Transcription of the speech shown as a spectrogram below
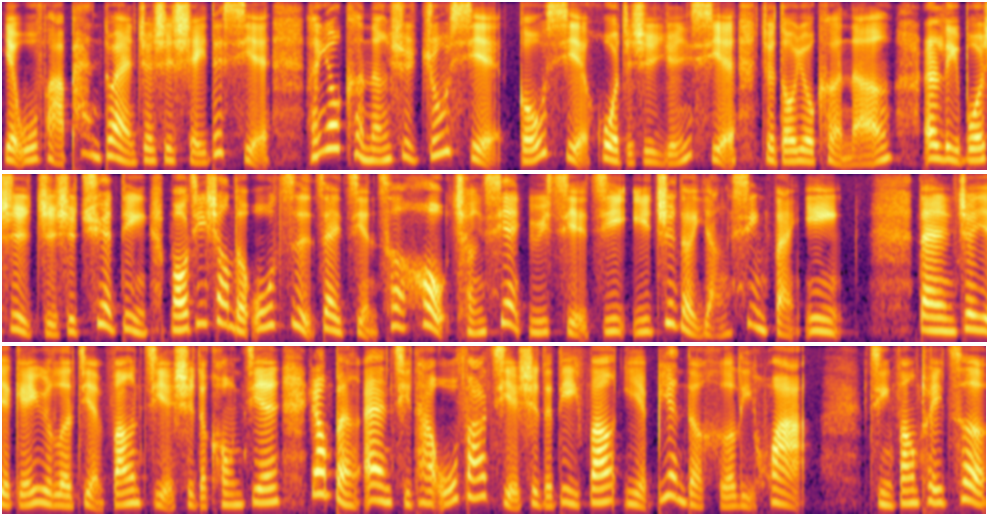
也无法判断这是谁的血，很有可能是猪血、狗血或者是人血，这都有可能。而李博士只是确定毛巾上的污渍在检测后呈现与血迹一致的阳性反应。但这也给予了检方解释的空间，让本案其他无法解释的地方也变得合理化。警方推测，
